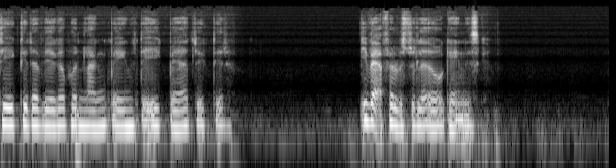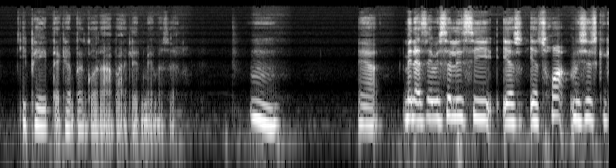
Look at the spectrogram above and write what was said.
det er ikke det, der virker på den lange bane. Det er ikke bæredygtigt. I hvert fald, hvis du laver organisk. I paid, der kan man godt arbejde lidt med mig selv. Mm. Ja. Men altså, jeg vil så lige sige, jeg, jeg tror, hvis jeg skal,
